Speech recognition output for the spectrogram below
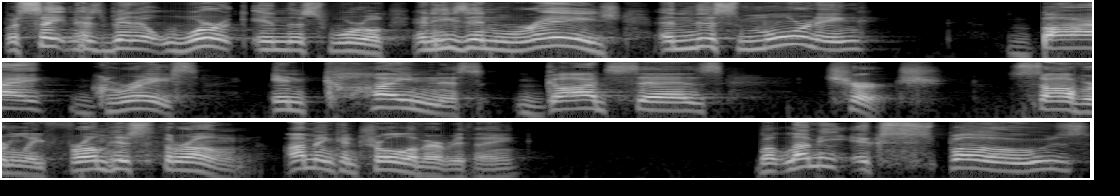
But Satan has been at work in this world, and he's enraged. And this morning, by grace, in kindness, God says, Church, sovereignly, from his throne, I'm in control of everything. But let me expose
